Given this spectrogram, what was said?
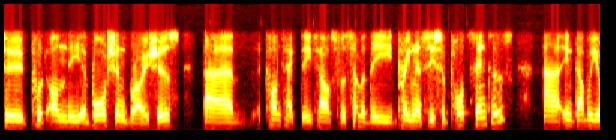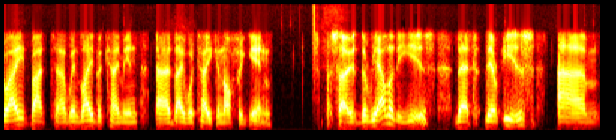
to put on the abortion brochures uh, contact details for some of the pregnancy support centres uh, in WA, but uh, when Labor came in, they were taken off again. So the reality is that there is um,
